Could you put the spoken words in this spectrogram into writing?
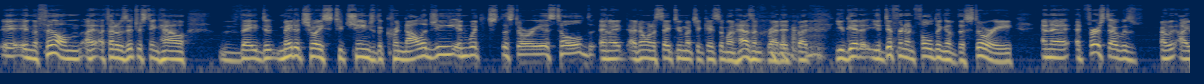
in the film, I, I thought it was interesting how they did, made a choice to change the chronology in which the story is told. And I, I don't want to say too much in case someone hasn't read it, but you get a, a, different unfolding of the story. And uh, at first, I was I, I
